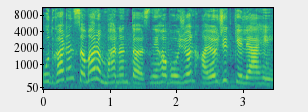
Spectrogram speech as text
उद्घाटन समारंभानंतर स्नेहभोजन आयोजित केले आहे.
